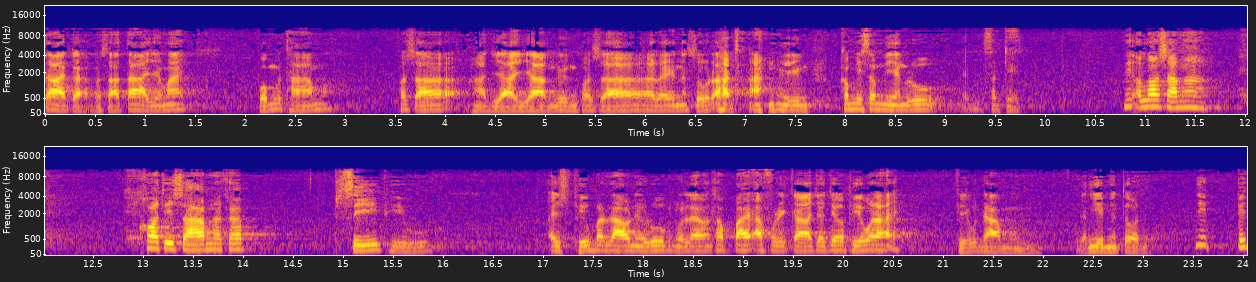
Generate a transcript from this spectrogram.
ใต้กับภาษาใต้ใช่ไหมผมก็ถาม ภาษาหาดใหญ่อย่างหนึ่งภาษาอะไรนะโสราทางหนึ่งเขามีสำเนียงรู้สังเกต นี่อัลลอฮ์สั่งอะข้อที่สามนะครับ สีผิว ไอ้ผิวบรรเราเนี่ยรู้กันหมดแล้ว ถ้าไปแอฟริกาจะเจอผิวอะไร ผิวดำอย่างนี้เป็นต้น นี่เป็น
